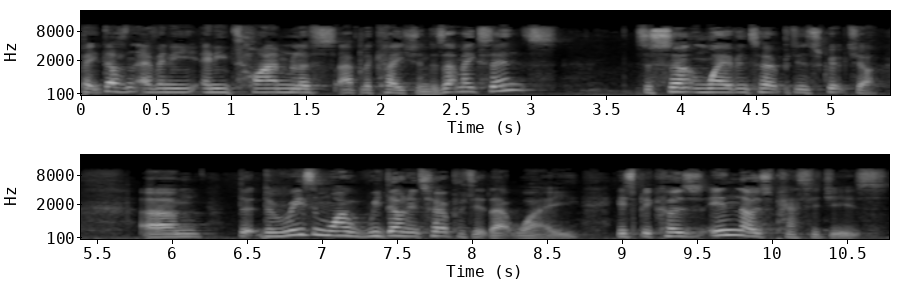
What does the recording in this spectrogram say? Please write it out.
but it doesn't have any, any timeless application. Does that make sense? It's a certain way of interpreting Scripture. Um, the, the reason why we don't interpret it that way is because in those passages,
